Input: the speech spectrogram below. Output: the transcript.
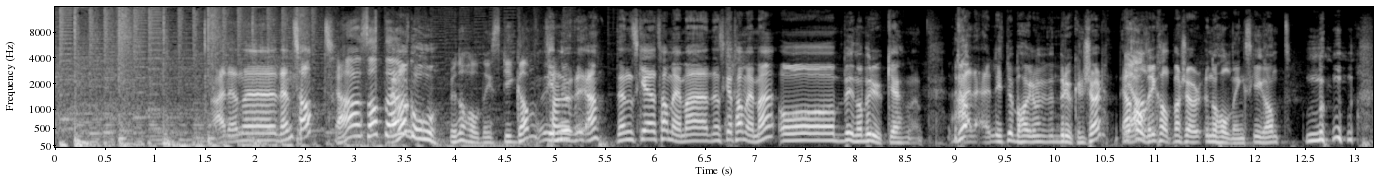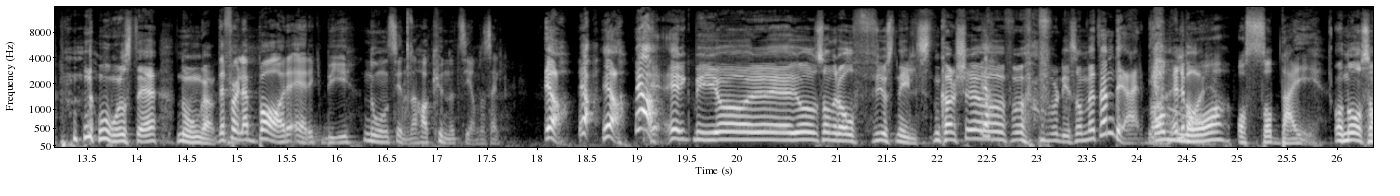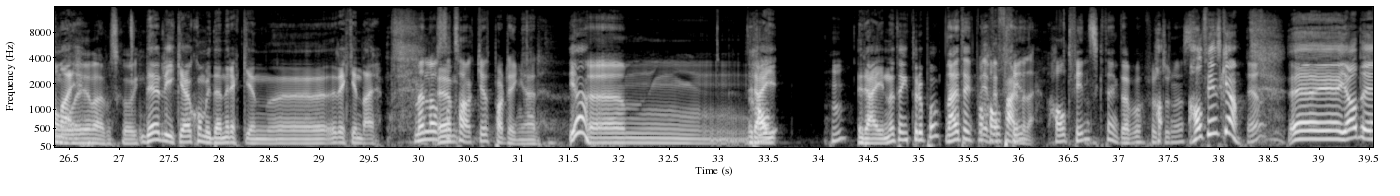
Nei, den, eh, den satt. Ja, satt Den den var god. Underholdningsgigant. Har du- Ja, den skal, jeg ta med meg, den skal jeg ta med meg og begynne å bruke. Nei, det er litt ubehagelig å bruke den sjøl. Jeg har Ja. aldri kalt meg sjøl underholdningsgigant noe sted noen gang. Det føler jeg bare Erik Bye noensinne har kunnet si om seg selv. Ja. Ja. ja. Ja. E- Erik Bye og, eh, og sånn Rolf Just Nilsen, kanskje, og for, for de som vet hvem det er. Og nå også deg, Og nå også meg. Det liker jeg å komme i den rekken, uh, rekken der. Men la oss ta Um, tak i et par ting her. Ja. Um, Rei, Hm? Regnet tenkte du på? Nei, jeg tenkte på halvt, fin halvt finsk. tenkte jeg på først og fremst. Halvt finsk, ja. Ja. Uh, ja, det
